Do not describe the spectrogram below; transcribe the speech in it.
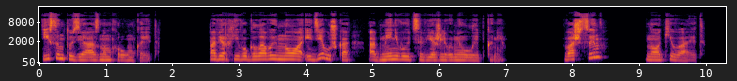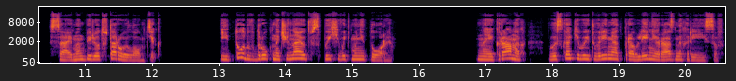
и с энтузиазмом хрумкает. Поверх его головы Ноа и девушка обмениваются вежливыми улыбками. «Ваш сын но кивает. Саймон берет второй ломтик. И тут вдруг начинают вспыхивать мониторы. На экранах выскакивает время отправления разных рейсов.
